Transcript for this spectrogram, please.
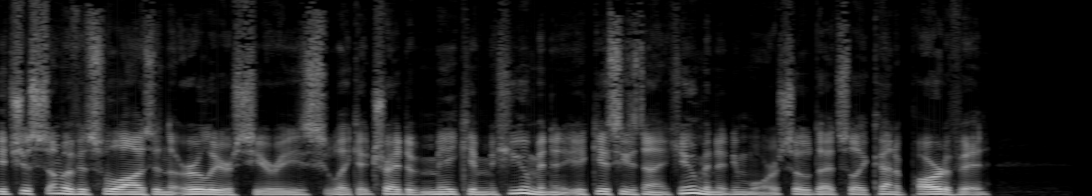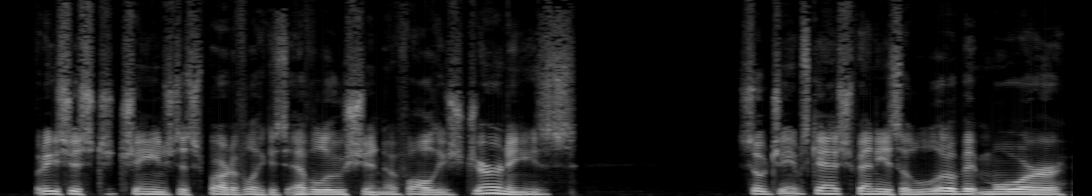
It's just some of his flaws in the earlier series. Like, I tried to make him human. I guess he's not human anymore, so that's, like, kind of part of it but he's just changed as part of like his evolution of all these journeys. So James Cash Penney is a little bit more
